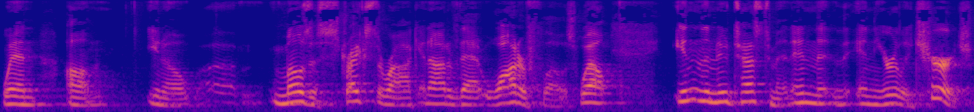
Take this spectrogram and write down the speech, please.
when, um, you know, Moses strikes the rock and out of that water flows. Well, in the New Testament, in the, in the early church,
